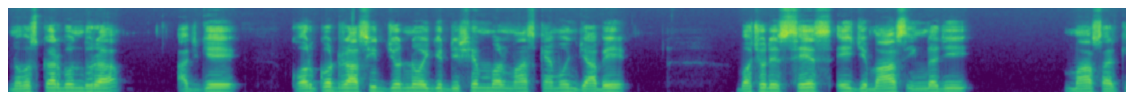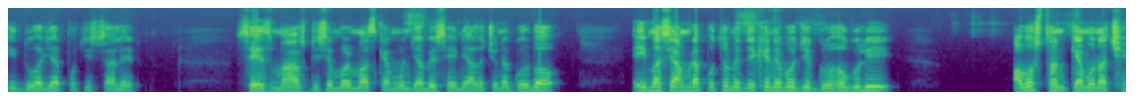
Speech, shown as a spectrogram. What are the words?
নমস্কার বন্ধুরা। আজকে কর্কট রাশির জন্য এই যে ডিসেম্বর মাস কেমন যাবে, বছরের শেষ এই যে মাস, ইংরাজি মাস আর কি দু হাজার পঁচিশ সালের শেষ মাস, ডিসেম্বর মাস কেমন যাবে সেই নিয়ে আলোচনা করব। এই মাসে আমরা প্রথমে দেখে নেব যে গ্রহগুলি অবস্থান কেমন আছে।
